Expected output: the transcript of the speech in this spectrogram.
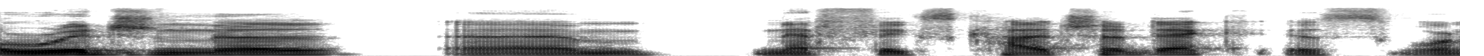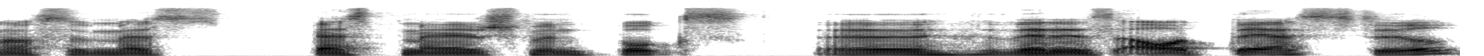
original um, netflix culture deck is one of the most best management books uh, that is out there still,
